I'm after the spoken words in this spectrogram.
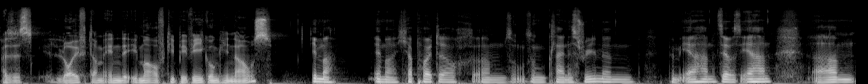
Also es läuft am Ende immer auf die Bewegung hinaus? Immer, immer. Ich habe heute auch ähm, so, so, ein kleines Reel mit, dem, mit dem Erhan, Servus Erhan, ähm,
